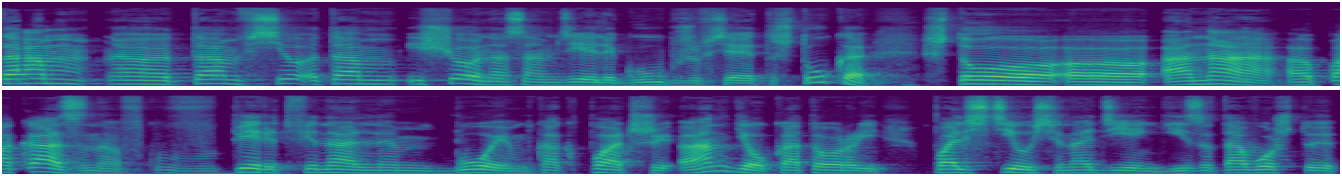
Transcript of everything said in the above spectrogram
там, э, там все, там еще на самом деле глубже вся эта штука, что э, она э, показана в- в- перед финальным боем как падший ангел, который польстился на деньги из-за того, что э,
